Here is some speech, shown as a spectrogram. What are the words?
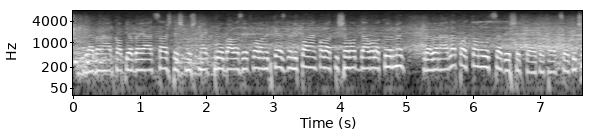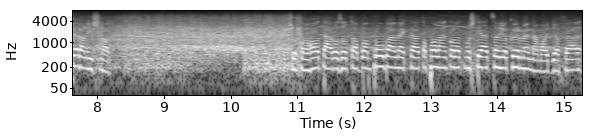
Grebenár kapja bejátszást, és most megpróbál azért valamit kezdeni. Palánk alatt is a labdával a körment. Grebenár lepattanót szed, és egy faltot hadszol ki Cseranisnak. Sokkal határozottabban próbál meg, tehát a palánk alatt most játszani, a körmen nem adja fel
